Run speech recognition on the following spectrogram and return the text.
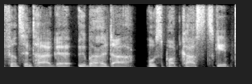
14 Tage überall da, wo es Podcasts gibt.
